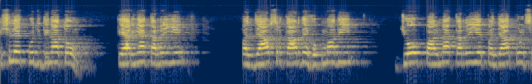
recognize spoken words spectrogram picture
ਪਿਛਲੇ ਕੁਝ ਦਿਨਾਂ ਤੋਂ ਤਿਆਰੀਆਂ ਕਰ ਰਹੀ ਹੈ ਪੰਜਾਬ ਸਰਕਾਰ ਦੇ ਹੁਕਮਾਂ ਦੀ ਜੋ ਪਾਲਣਾ ਕਰ ਰਹੀ ਹੈ ਪੰਜਾਬ ਪੁਲਿਸ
